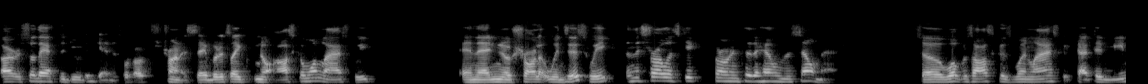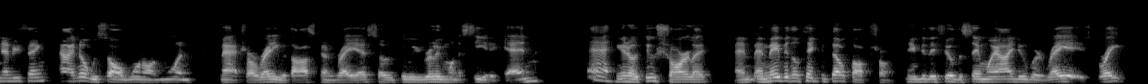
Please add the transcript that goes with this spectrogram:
Or so they have to do it again, is what I was trying to say. But it's like, you know, Asuka won last week. And then, you know, Charlotte wins this week. And then Charlotte's get thrown into the Hell in the Cell match. So what was Asuka's win last week? That didn't mean anything. I know we saw one-on-one match already with Asuka and Reyes. So do we really want to see it again? Eh, you know, do Charlotte. And, and maybe they'll take the belt off Charlotte. Maybe they feel the same way I do, where Rhea is great,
